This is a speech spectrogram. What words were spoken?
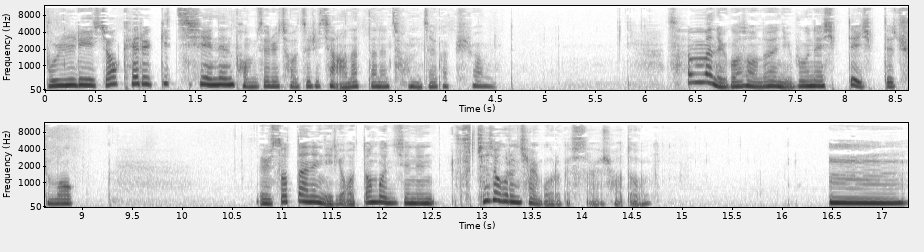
물리적 해를 끼치는 범죄를 저지르지 않았다는 전제가 필요합니다. 사연만 읽어서는 이분의 10대, 20대 주먹을 썼다는 일이 어떤 건지는 구체적으로는 잘 모르겠어요, 저도. 음,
